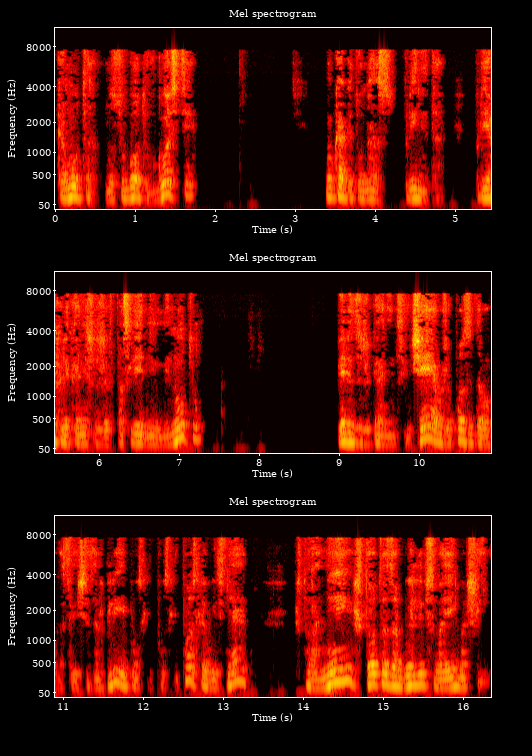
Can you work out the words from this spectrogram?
кому-то на субботу в гости. Ну, как это у нас принято. Приехали, конечно же, в последнюю минуту перед зажиганием свечей, а уже после того, как свечи зажгли, и после, после, после выясняют, что они что-то забыли в своей машине.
